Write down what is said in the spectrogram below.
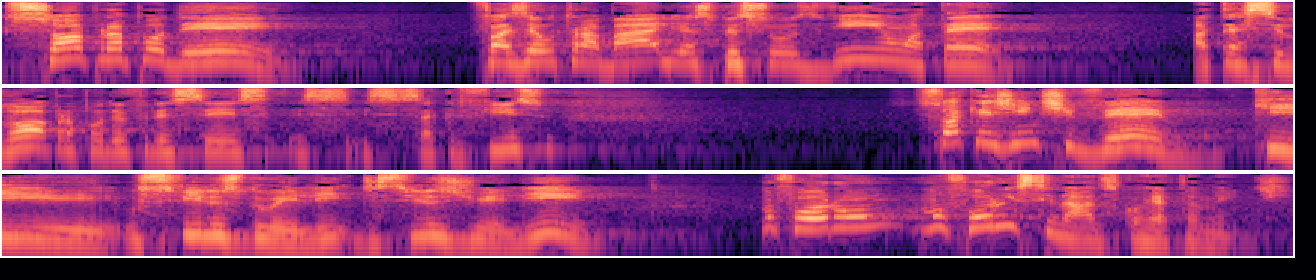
só para poder fazer o trabalho e as pessoas vinham até, até Siló para poder oferecer esse, esse, sacrifício. Só que a gente vê que os filhos do Eli, os filhos de Eli, não foram, não foram ensinados corretamente.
